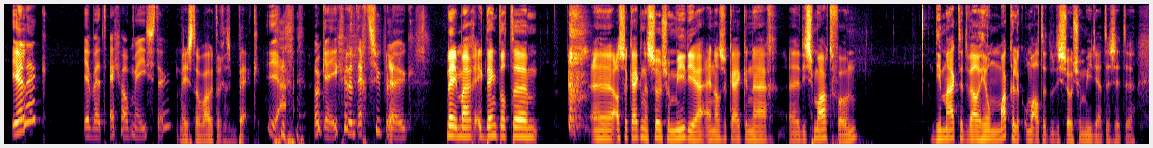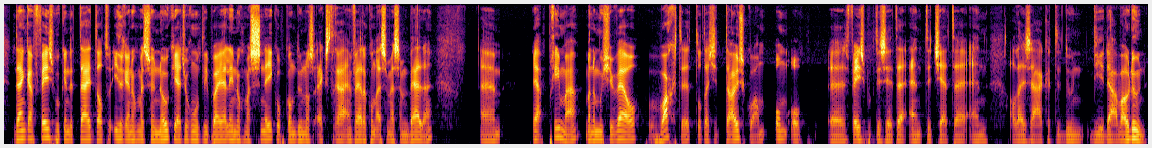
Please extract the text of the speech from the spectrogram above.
Eerlijk? Je bent echt wel meester. Meester Wouter is back. Ja, oké. ik vind het echt superleuk. Nee, maar ik denk dat ehm, eh, als we kijken naar social media en als we kijken naar eh, die smartphone, die maakt het wel heel makkelijk om altijd op die social media te zitten. Denk aan Facebook in de tijd dat iedereen nog met zo'n Nokia'tje rondliep waar je alleen nog maar Snake op kon doen als extra en verder kon sms en bellen. Ehm, ja, prima, maar dan moest je wel wachten totdat je thuis kwam om op eh, Facebook te zitten en te chatten en allerlei zaken te doen die je daar wou doen.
